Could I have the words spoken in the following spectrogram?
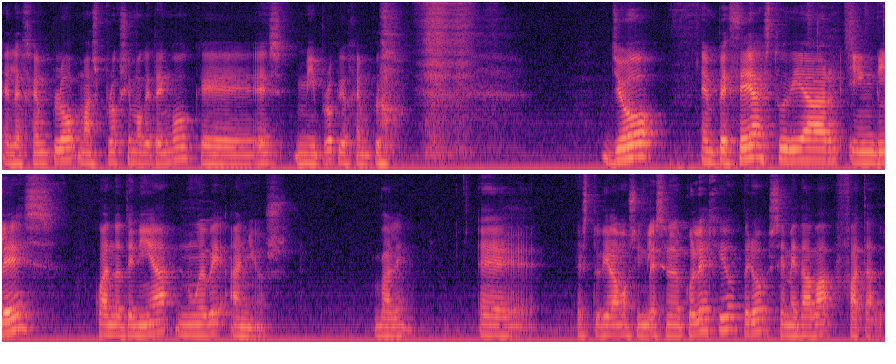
el ejemplo más próximo que tengo, que es mi propio ejemplo. Yo empecé a estudiar inglés cuando tenía nueve años, ¿vale? Eh, estudiábamos inglés en el colegio, pero se me daba fatal.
